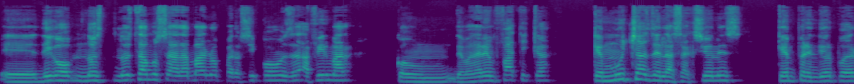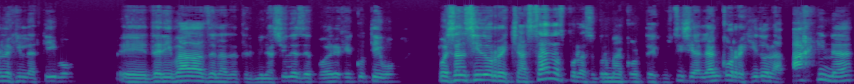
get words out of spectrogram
eh, digo, no, no, estamos a la mano, pero sí podemos afirmar con, de manera enfática que muchas de las acciones que emprendió el Poder Legislativo, eh, derivadas de las determinaciones del Poder Ejecutivo, pues han sido rechazadas por la Suprema Corte de Justicia. Le han corregido la página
